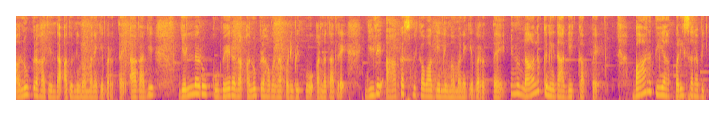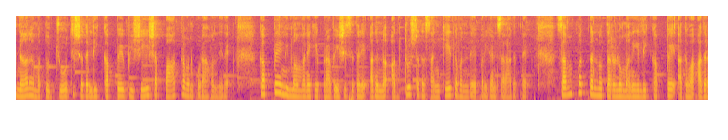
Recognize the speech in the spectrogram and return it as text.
ಅನುಗ್ರಹದಿಂದ ಅದು ನಿಮ್ಮ ಮನೆಗೆ ಬರುತ್ತೆ. ಹಾಗಾಗಿ ಎಲ್ಲರೂ ಕುಬೇರನ ಅನುಗ್ರಹವನ್ನು ಪಡಿಬೇಕು ಅನ್ನೋದಾದರೆ ಗಿಳಿ ಆಕಸ್ಮಿಕವಾಗಿ ನಿಮ್ಮ ಮನೆಗೆ ಬರುತ್ತೆ. ಇನ್ನು ನಾಲ್ಕನೇದಾಗಿ ಕಪ್ಪೆ. ಭಾರತೀಯ ಪರಿಸರ ವಿಜ್ಞಾನ ಮತ್ತು ಜ್ಯೋತಿಷದಲ್ಲಿ ಕಪ್ಪೆ ವಿಶೇಷ ಪಾತ್ರವನ್ನು ಕೂಡ ಹೊಂದಿದೆ. ಕಪ್ಪೆ ನಿಮ್ಮ ಮನೆಗೆ ಪ್ರವೇಶಿಸಿದರೆ ಅದನ್ನು ಅದೃಷ್ಟದ ಸಂಕೇತವೆಂದೇ ಪರಿಗಣಿಸಲಾಗುತ್ತೆ. ಸಂಪತ್ತನ್ನು ತರಲು ಮನೆಯಲ್ಲಿ ಕಪ್ಪೆ ಅಥವಾ ಅದರ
